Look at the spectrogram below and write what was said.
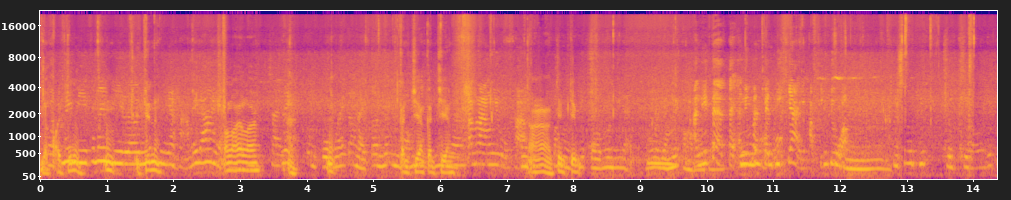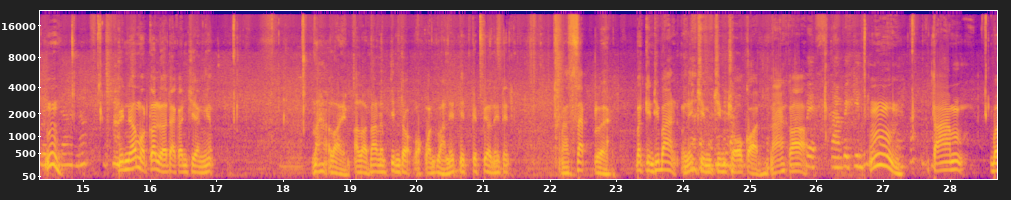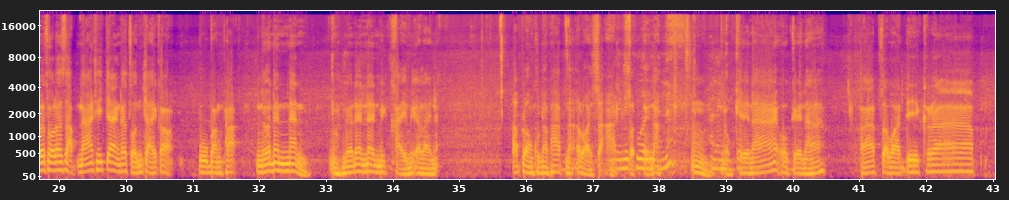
เดี๋ยวขออีกไม่ชิ้นหนึ่ง มีก็ไม่มีเลยอีกชิ้นหนึ่ง ไม่มีหาไม่ได้อะอร่อยอร่อย ใช่นี่ต้นปลูกไว้ตั้งไหนต้นไม่มีกันเชียงกันเชียง กำลังอยู่ค่ะ อ่าจิ้มจิ้มที่โตรุ่นนี้แหละเพราะว่ายังไม่ออกอันนี้แต่แต่อันนี้มันเป็นพริกใหญ่ค่ะพริกหยวกมาซื้อพริกเขียวๆพริกเล็กอืมได้นะกินเนื้อหมดก็เหลือแต่กันเชียงเนี้ยนะอร่อย อร่อยมากน้ำจิ้มจะออกหวานหวานๆนิดนิดๆเปรี้ยวๆนิดนิดๆมาแซ่บเลยไปกินที่บ้านวันนี้ชิมชิมโชว์ก่อนนะก็เป็ดตามไปกินที่อืม ตามเบอร์โทรศัพท์นะที่แจ้งถ้าสนใจก็ปูบางพระ เนื้อแน่นๆอืมเนื้อแน่นๆมีไข่มีอะไรเนี่ยรับรองคุณภาพนะ อร่อยสะอาดอะไรในสดครัวเลยเรือนะนนะอืมอะไรในโอเคนะ โอเคนะครับ สวัสดีครับ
